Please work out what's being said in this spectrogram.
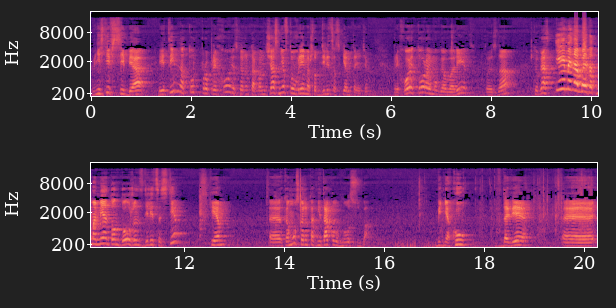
внести в себя и это именно тут про приходит, скажем так, он сейчас не в то время, чтобы делиться с кем-то этим. Приходит Тора ему говорит, то есть, да, что как раз именно в этот момент он должен сделиться с тем, с кем, э, кому, скажем так, не так улыбнулась судьба. Бедняку, вдове, э,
